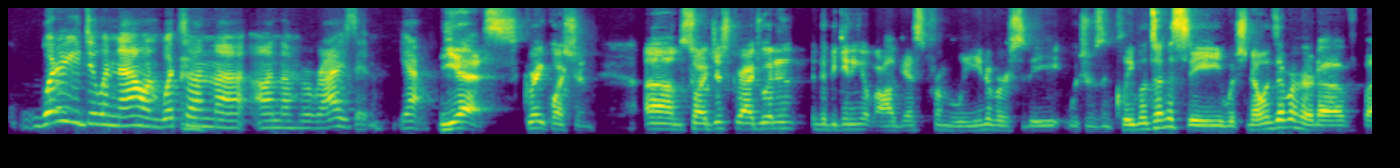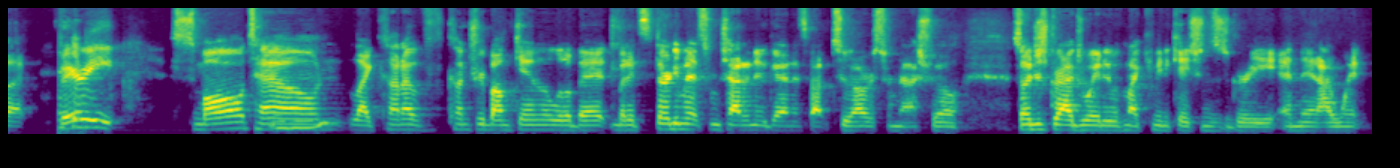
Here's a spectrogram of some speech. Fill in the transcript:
what are you doing now and what's on the on the horizon? Yeah. Yes, great question. Um, so I just graduated at the beginning of August from Lee University, which was in Cleveland, Tennessee, which no one's ever heard of, but very small town, mm-hmm. like kind of country bumpkin a little bit, but it's 30 minutes from Chattanooga and it's about two hours from Nashville. So I just graduated with my communications degree and then I went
